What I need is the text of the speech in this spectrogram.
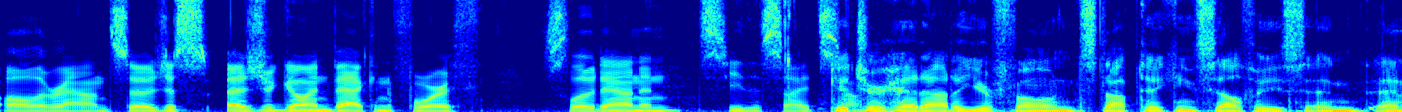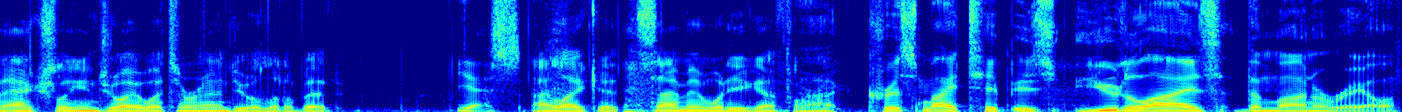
all around. So just as you're going back and forth, slow down and see the sights. Get some. your head out of your phone, stop taking selfies, and and actually enjoy what's around you a little bit. Yes, I like it. Simon, what do you got for me? Uh, Chris, my tip is utilize the monorail.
